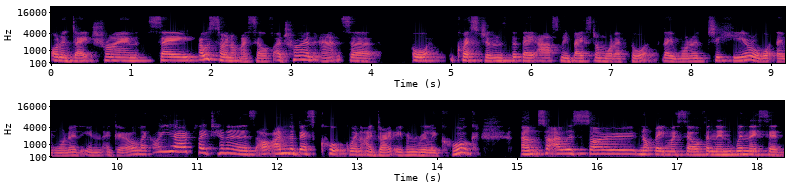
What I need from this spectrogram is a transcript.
on a date try and say, I was so not myself. I'd try and answer or questions that they asked me based on what I thought they wanted to hear or what they wanted in a girl. Like, oh, yeah, I play tennis. Oh, I'm the best cook when I don't even really cook. Um, so I was so not being myself. And then when they said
